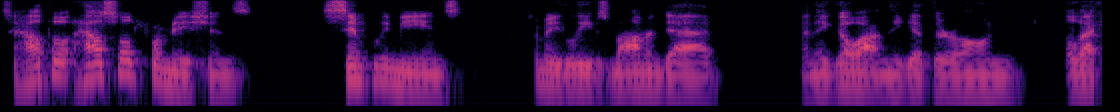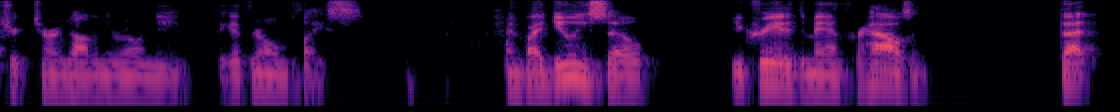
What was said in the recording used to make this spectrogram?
So household formations simply means somebody leaves mom and dad and they go out and they get their own electric turned on in their own name. They get their own place. And by doing so, you create a demand for housing that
